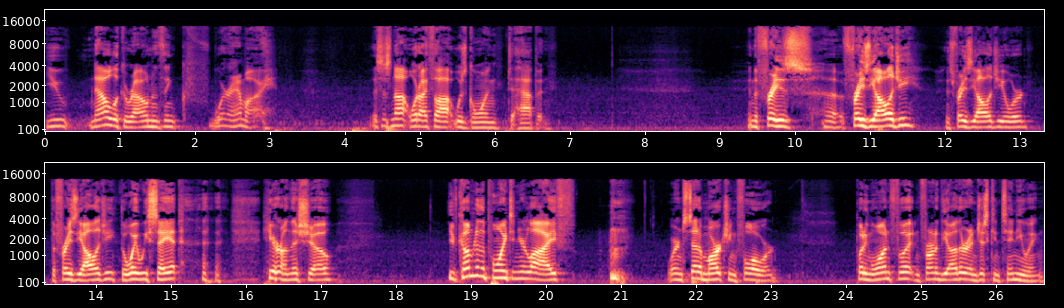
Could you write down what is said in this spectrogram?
you now look around and think, where am I? This is not what I thought was going to happen in the phrase uh, phraseology. Is phraseology a word? The phraseology, the way we say it here on this show. You've come to the point in your life where instead of marching forward, putting one foot in front of the other and just continuing,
